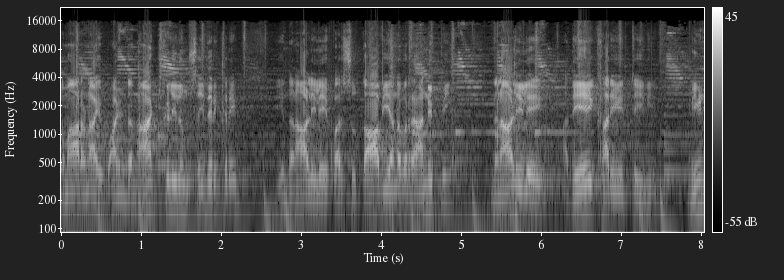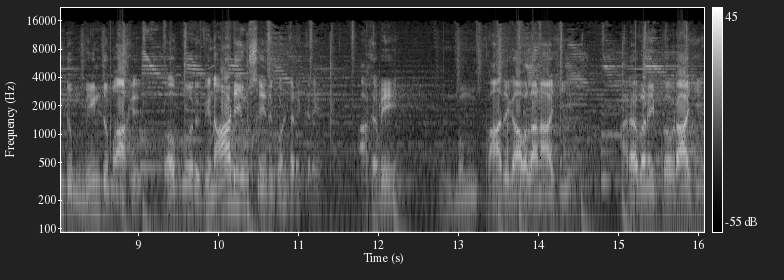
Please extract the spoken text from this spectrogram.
குமாரனாய் வாழ்ந்த நாட்களிலும் செய்திருக்கிறேன். இந்த நாளிலே பரிசு பரிசுத்தாவியானவரை அனுப்பி இந்த நாளிலே அதே காரியத்தை நீர் மீண்டும் மீண்டுமாக ஒவ்வொரு வினாடியும் செய்து கொண்டிருக்கிறேன். ஆகவே முன் பாதுகாவலனாகிய அரவணைப்பவராகிய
